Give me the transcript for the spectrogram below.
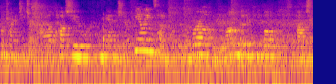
We're trying to teach our child how to manage their feelings, how to cope with the world, how to get along with other people, how to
